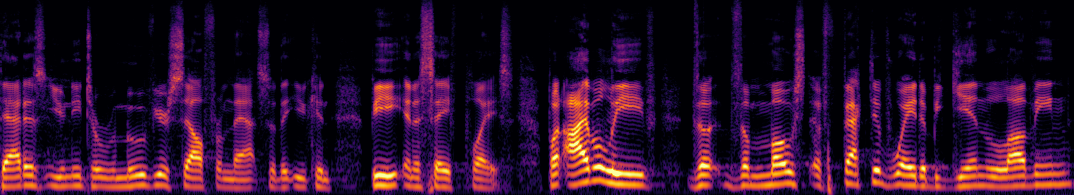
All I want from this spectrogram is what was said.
That is, you need to remove yourself from that so that you can be in a safe place. But I believe the, the most effective way to begin loving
